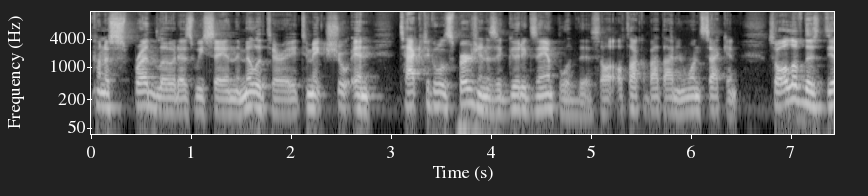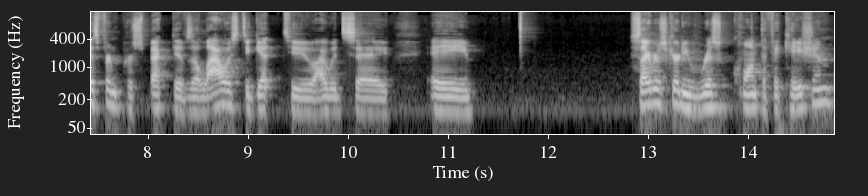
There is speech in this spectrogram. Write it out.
kind of spread load, as we say in the military, to make sure. And tactical dispersion is a good example of this. I'll, I'll talk about that in one second. So, all of those different perspectives allow us to get to, I would say, a cybersecurity risk quantification.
